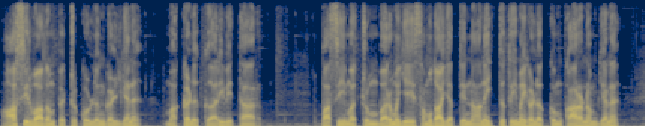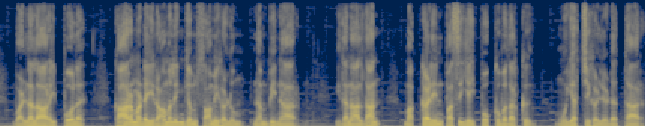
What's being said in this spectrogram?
ஆசீர்வாதம் பெற்றுக்கொள்ளுங்கள் என மக்களுக்கு அறிவித்தார். பசி மற்றும் வறுமையே சமுதாயத்தின் அனைத்து தீமைகளுக்கும் காரணம் என வள்ளலாரைப் போல காரமடை ராமலிங்கம் சாமிகளும் நம்பினார். இதனால்தான் மக்களின் பசியை போக்குவதற்கு முயற்சிகள் எடுத்தார்.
